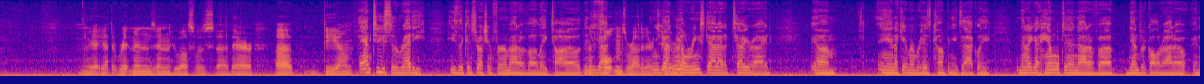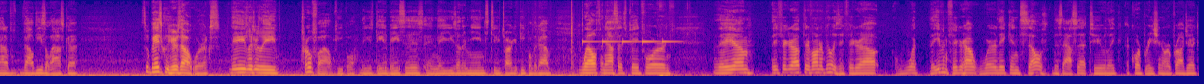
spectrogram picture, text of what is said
Yeah, you had the Rittmans, and who else was uh, there? uh, the um, Antu Soretti. He's the construction firm out of uh, Lake Tahoe. Then the you got, Fultons were out of there you too. You got right? Neil Ringstad out of Telluride, um, and I can't remember his company exactly. and then I got Hamilton out of uh, Denver, Colorado, and out of Valdez, Alaska. So basically, here's how it works. They literally profile people. They use databases and they use other means to target people that have wealth and assets paid for, and they um, they figure out their vulnerabilities. They figure out what they even figure out where they can sell this asset to, like a corporation or a project,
